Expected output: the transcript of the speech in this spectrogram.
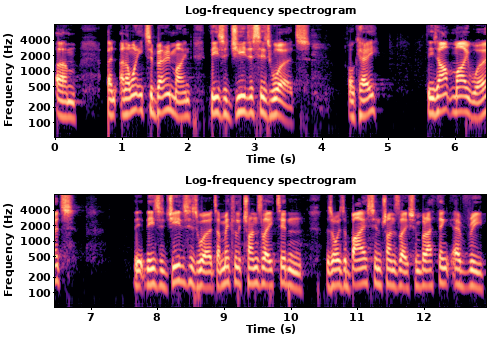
Um, and, and I want you to bear in mind these are Jesus' words. Okay, these aren't my words. These are Jesus' words. I'm mentally translated, and there's always a bias in translation, but I think every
